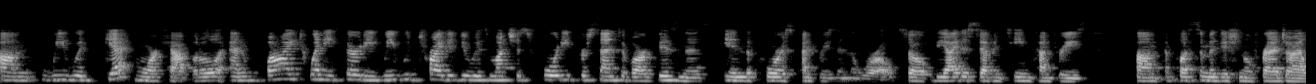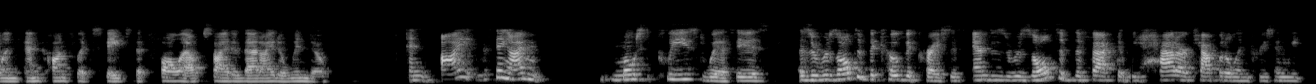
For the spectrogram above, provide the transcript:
um, we would get more capital, and by 2030, we would try to do as much as 40% of our business in the poorest countries in the world. So the IDA 17 countries um, plus some additional fragile and, and conflict states that fall outside of that IDA window. And I, the thing I'm most pleased with is as a result of the COVID crisis and as a result of the fact that we had our capital increase and we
